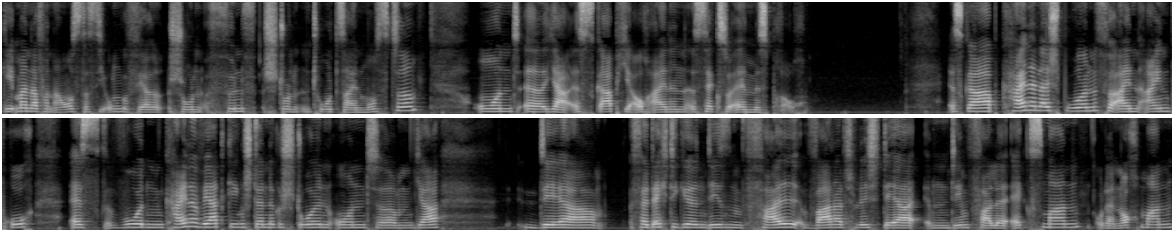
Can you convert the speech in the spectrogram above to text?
geht man davon aus, dass sie ungefähr schon fünf Stunden tot sein musste. Und äh, ja, es gab hier auch einen sexuellen Missbrauch. Es gab keinerlei Spuren für einen Einbruch. Es wurden keine Wertgegenstände gestohlen und ähm, ja, der Verdächtige in diesem Fall war natürlich der in dem Falle Ex-Mann oder noch Mann,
